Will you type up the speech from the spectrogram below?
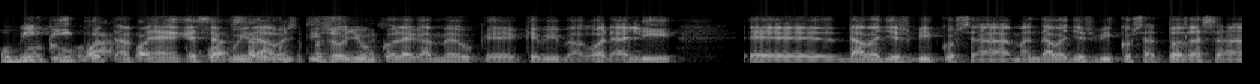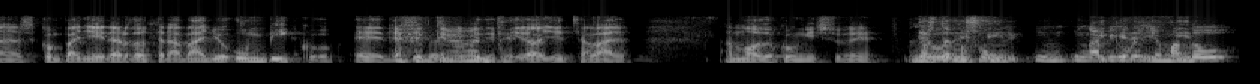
O bico, o bico tamén, ese cuidado, ese pasou un colega meu que, que vive agora ali, eh, dáballes bicos a mandáballes bicos a todas as compañeiras do traballo un bico eh, efectivamente. de decir, oye, chaval a modo con iso eh. nós temos un, un, un amigo que, que lle mandou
